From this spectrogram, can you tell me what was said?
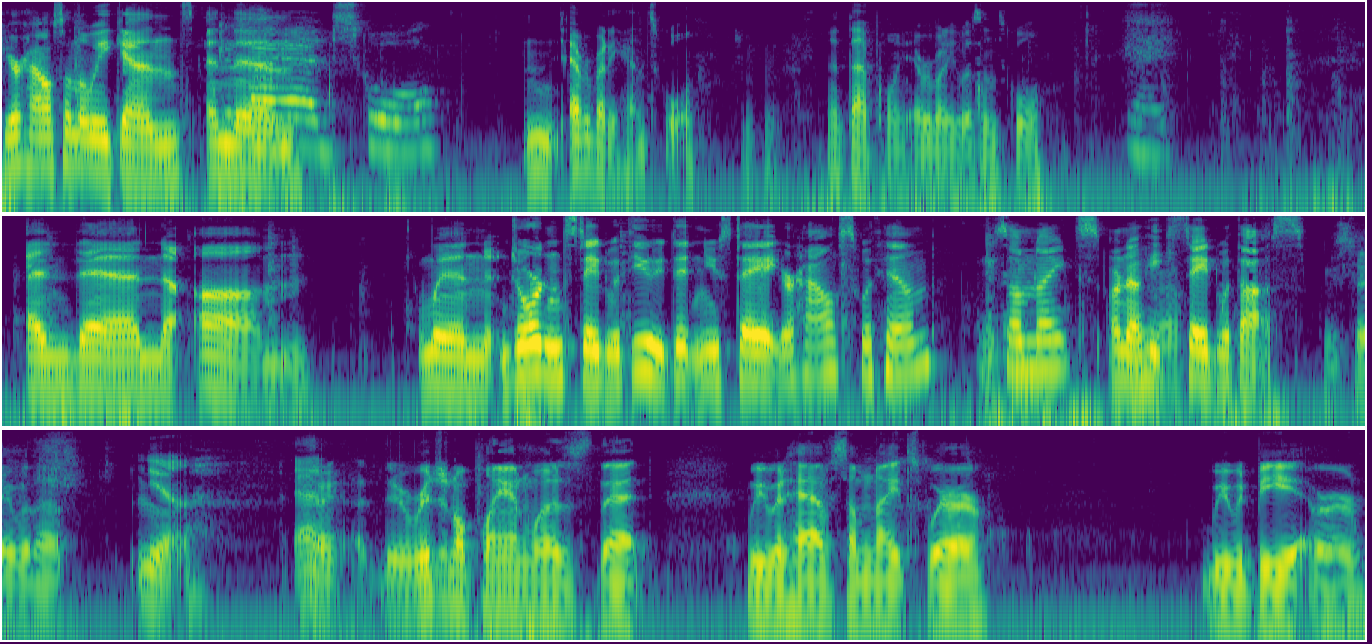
your house on the weekends, and then I had school. mm, everybody had school. Mhm. At that point, everybody was in school. Right. And then, um, when Jordan stayed with you, didn't you stay at your house with him some nights? Or no, he No. stayed with us. You stay with us. Yeah. At- Right, uh, the original plan was that we would have some nights where we would be, or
